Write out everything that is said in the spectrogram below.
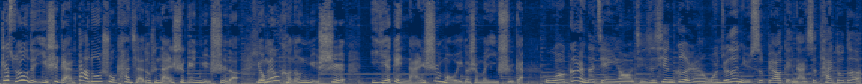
这所有的仪式感，大多数看起来都是男士给女士的，有没有可能女士也给男士某一个什么仪式感？我个人的建议啊，仅是限个人。我觉得女士不要给男士太多的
